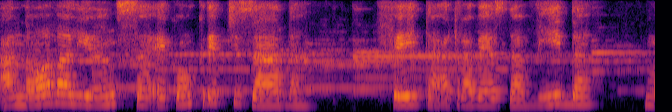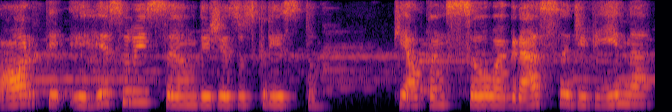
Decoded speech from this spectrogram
a nova aliança é concretizada, feita através da vida, morte e ressurreição de Jesus Cristo, que alcançou a graça divina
